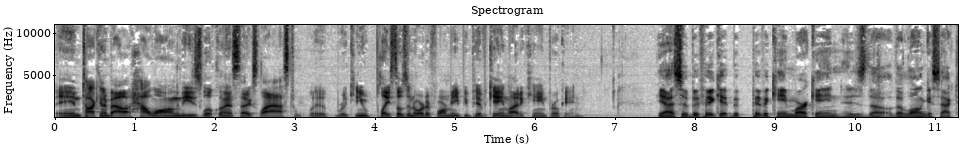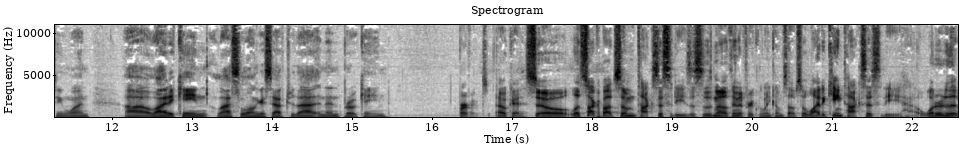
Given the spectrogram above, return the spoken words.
In talking about how long these local anesthetics last, can you place those in order for me? Bupivacaine, lidocaine, procaine. Yeah, so bupivacaine, marcaine is the the longest acting one. Uh, lidocaine lasts the longest after that, and then procaine. Perfect. Okay, so let's talk about some toxicities. This is another thing that frequently comes up. So, lidocaine toxicity. How, what are the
